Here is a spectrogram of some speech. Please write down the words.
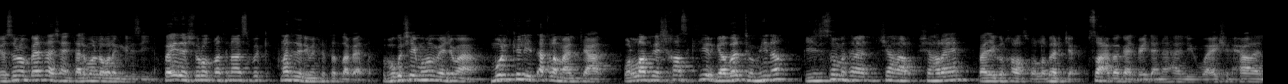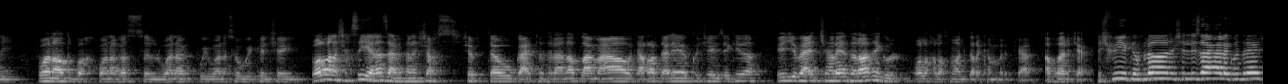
يرسلون بعثه عشان يتعلمون اللغة الإنجليزية. فإذا الشروط ما تناسبك ما تدري متى بتطلع بعثة. وبقول شيء مهم يا جماعة مو الكل يتأقلم على الإبتعاث. والله في أشخاص كثير قابلتهم هنا يجلسون مثلا شهر شهرين بعد يقول خلاص والله برجع. صعب أقعد بعيد عن أهلي وأعيش لحالي وأنا أطبخ وأنا أغسل وأنا أكوي وأنا أسوي كل شيء. والله أنا شخصيا أزعل مثلا شخص شفته وقعدت مثلا أطلع معاه وتعرفت عليه وكل شيء زي كذا يجي بعد شهرين ثلاثة يقول والله خلاص ما أقدر أكمل إبتعاث أبغى أرجع. إيش فيك فلان؟ إيش اللي زعلك؟ مدري إيش.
